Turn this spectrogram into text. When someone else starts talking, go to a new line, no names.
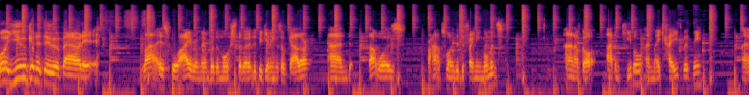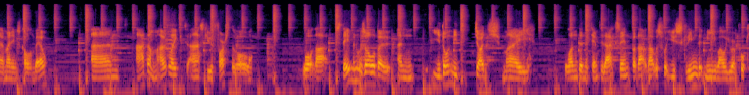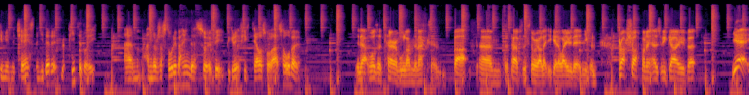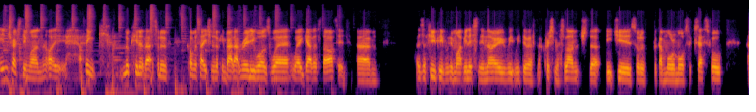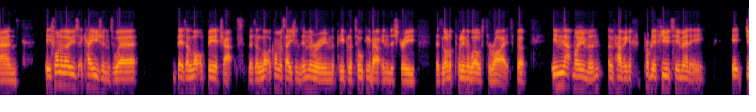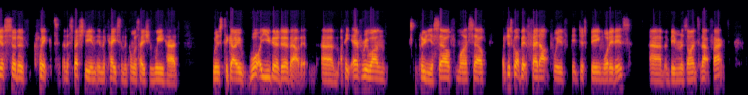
What are you going to do about it? That is what I remember the most about the beginnings of Gather. And that was perhaps one of the defining moments. And I've got Adam Keeble and Mike Hyde with me. Uh, my name is Colin Bell. And Adam, I would like to ask you first of all what that statement was all about. And you don't need to judge my London attempted accent, but that, that was what you screamed at me while you were poking me in the chest, and you did it repeatedly. Um, and there's a story behind this, so it'd be, be, great if you could tell us what that's all about.
Yeah, that was a terrible London accent, but um, for the purpose of the story, I'll let you get away with it, and you can brush up on it as we go. But yeah, interesting one. I, I think looking at that sort of conversation, looking back, that really was where where Gather started. Um, as a few people who might be listening know, we, we do a, a, Christmas lunch that each year sort of become more and more successful. And it's one of those occasions where there's a lot of beer chats, there's a lot of conversations in the room that people are talking about industry, there's a lot of putting the worlds to rights. But in that moment of having a, probably a few too many, it just sort of clicked. And especially in, in the case in the conversation we had, was to go, what are you going to do about it? Um, I think everyone including yourself, myself, I've just got a bit fed up with it just being what it is um, and being resigned to that fact.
